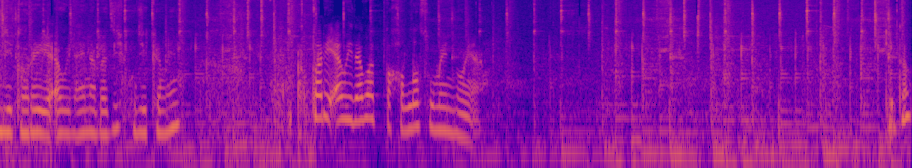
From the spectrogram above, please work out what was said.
دي طرية قوي العنبة دي ودي كمان. الطري قوي دوت تخلصوا منه يعني. كده.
